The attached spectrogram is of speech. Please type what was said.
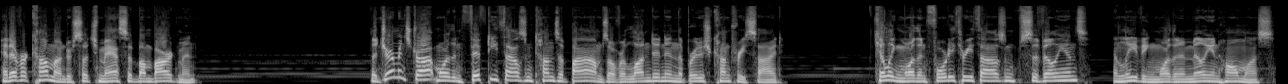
had ever come under such massive bombardment the Germans dropped more than 50,000 tons of bombs over London and the British countryside, killing more than 43,000 civilians and leaving more than a million homeless.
